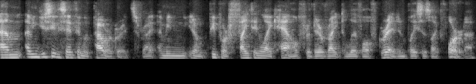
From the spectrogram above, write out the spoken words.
Um, I mean, you see the same thing with power grids, right? I mean, you know, people are fighting like hell for their right to live off grid in places like Florida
